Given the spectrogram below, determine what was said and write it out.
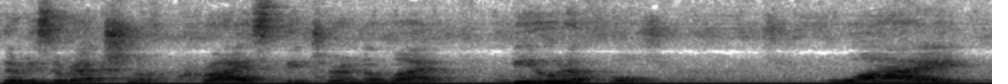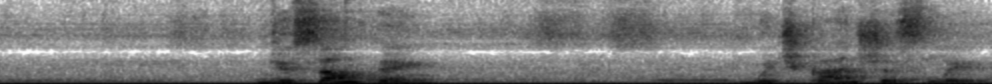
the resurrection of Christ, the eternal life. Beautiful. Why do something which consciously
